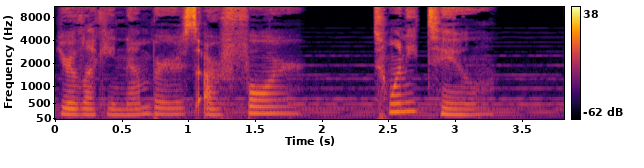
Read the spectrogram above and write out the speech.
Your lucky numbers are 4, 22,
